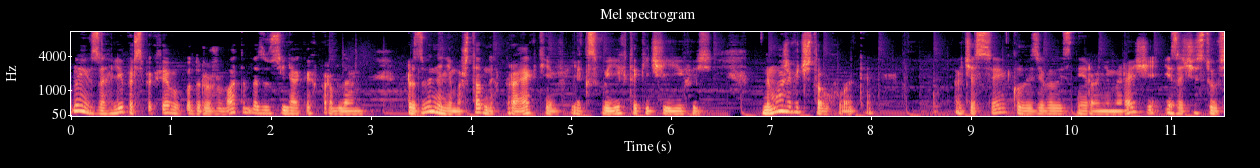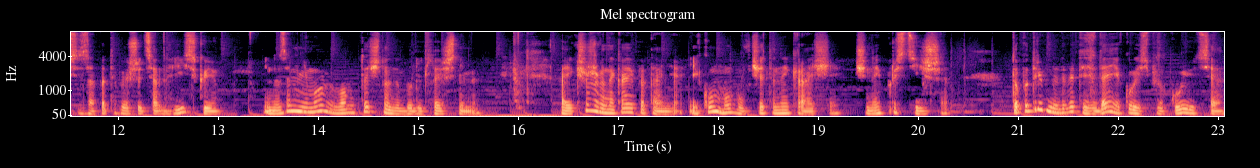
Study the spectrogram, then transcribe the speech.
Ну і взагалі перспектива подорожувати без усіляких проблем, розвинення масштабних проєктів, як своїх, так і чиїхось, не може відштовхувати. В часи, коли з'явились нейронні мережі і зачасту всі запити пишуться англійською, іноземні мови вам точно не будуть лишніми. А якщо ж виникає питання, яку мову вчити найкраще чи найпростіше, то потрібно дивитись, де якою спілкуються,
